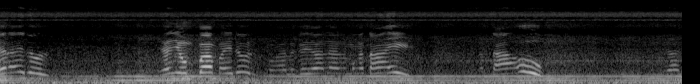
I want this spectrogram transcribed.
Yan idol. Yan yung pump idol, lagayan ng mga tae. Ng tao. Yan.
